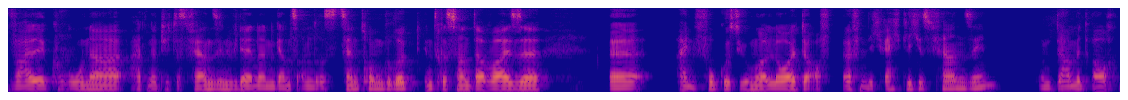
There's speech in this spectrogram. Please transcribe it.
weil Corona hat natürlich das Fernsehen wieder in ein ganz anderes Zentrum gerückt. Interessanterweise äh, ein Fokus junger Leute auf öffentlich-rechtliches Fernsehen und damit auch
